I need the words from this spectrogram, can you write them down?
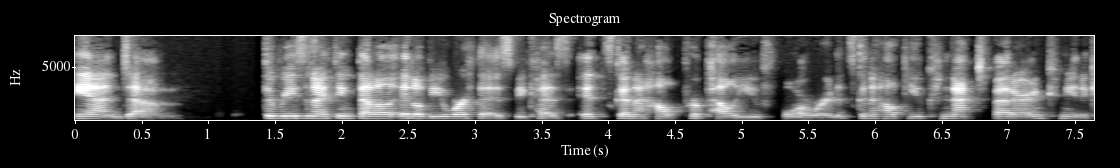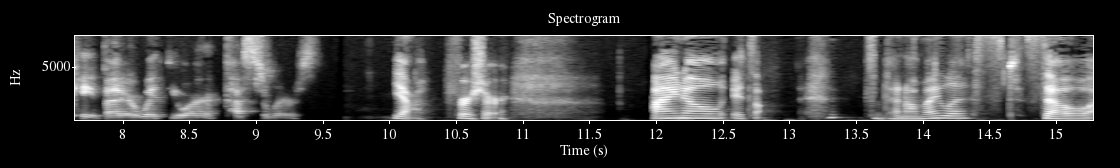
And um, the reason i think that it'll be worth it is because it's going to help propel you forward. It's going to help you connect better and communicate better with your customers. Yeah for sure. I know it's it's been on my list. So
